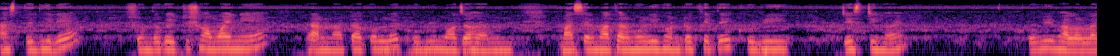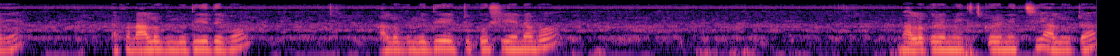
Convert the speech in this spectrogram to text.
আস্তে ধীরে সুন্দর করে একটু সময় নিয়ে রান্নাটা করলে খুবই মজা হয়। মাছের মাথার মুড়ি ঘন্ট খেতে খুবই টেস্টি হয়। খুবই ভালো লাগে। এখন আলুগুলো দিয়ে দেব। আলুগুলো দিয়ে একটু কষিয়ে নেব। ভালো করে মিক্সড করে নিচ্ছি আলুটা।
